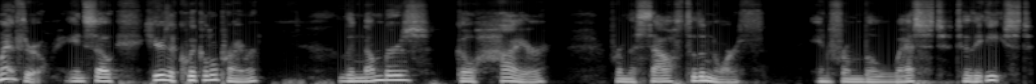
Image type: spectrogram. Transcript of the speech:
went through. And so here's a quick little primer. The numbers go higher from the south to the north and from the west to the east.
